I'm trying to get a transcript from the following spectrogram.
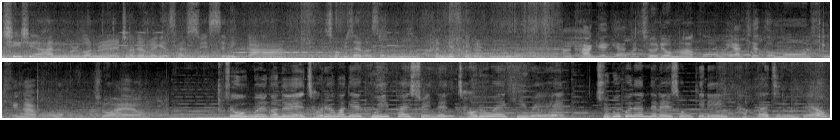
싱싱한 물건을 저렴하게 살 수 있으니까 소비자로서는 큰 혜택을 보는 거죠. 아, 가격이 아주 저렴하고 야채도 뭐 싱싱하고 좋아요. 좋은 물건을 저렴하게 구입할 수 있는 절호의 기회에 주부분들의 손길이 바빠지는데요.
